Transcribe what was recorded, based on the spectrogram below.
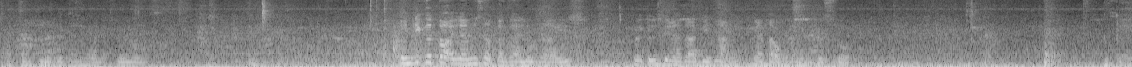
At ang kinagutan yung wala po yun. Hindi ko to alam sa Tagalog guys. Pero ito yung sinasabi sa amin, tinatawag namin gusto. Okay.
